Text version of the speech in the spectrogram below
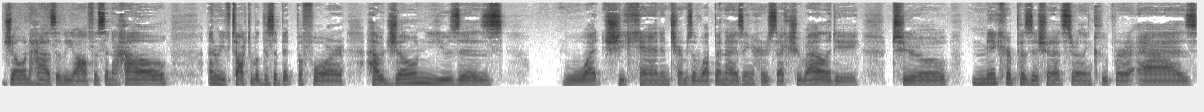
joan has in the office and how and we've talked about this a bit before, how Joan uses what she can in terms of weaponizing her sexuality to make her position at Sterling Cooper as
